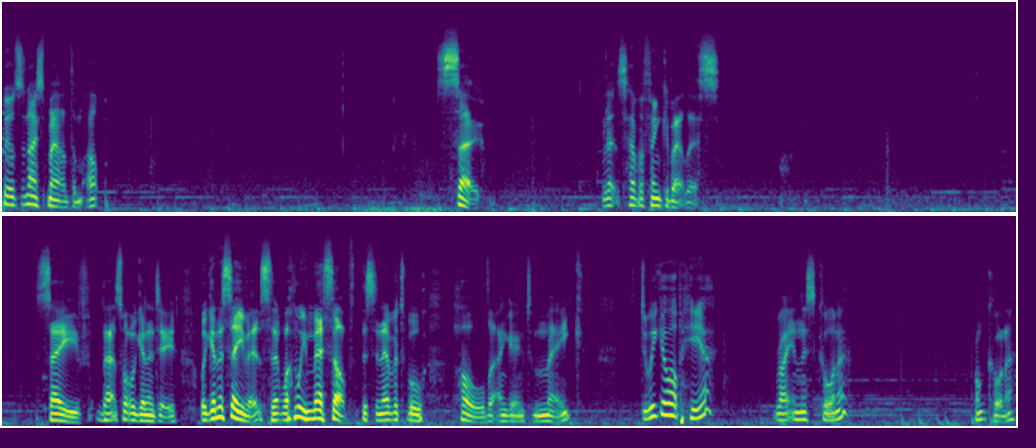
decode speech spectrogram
builds a nice amount of them up. So, let's have a think about this. Save. That's what we're going to do. We're going to save it so that when we mess up this inevitable hole that I'm going to make... Do we go up here? Right in this corner? Wrong corner.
